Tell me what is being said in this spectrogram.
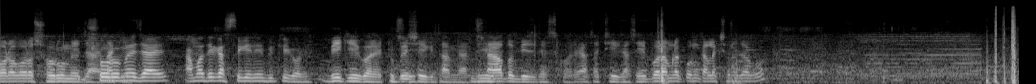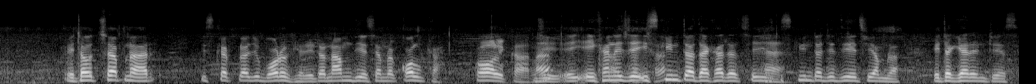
বড় বড় শোরুমে যায় শোরুমে? যায় আমাদের কাছ থেকে নিয়ে বিক্রি করে। বিক্রি করে একটু বেশি দামে আর তারা তো বিজনেস করে। আচ্ছা ঠিক আছে। এরপর আমরা কোন কালেকশনে যাব? এটা হচ্ছে আপনার স্কার্ট প্লাজো বড় ঘের এটা নাম দিয়েছি আমরা কলকা। কলকা জি এই এইখানে যে আচ্ছা, আচ্ছা। স্ক্রিনটা দেখা যাচ্ছে এই হ্যাঁ। স্ক্রিনটা যে দিয়েছি আমরা এটা গ্যারেন্টি আছে।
